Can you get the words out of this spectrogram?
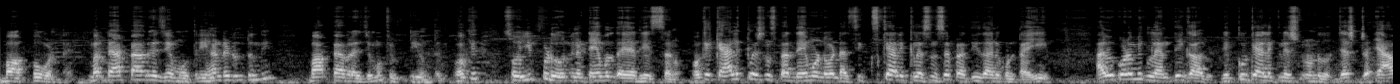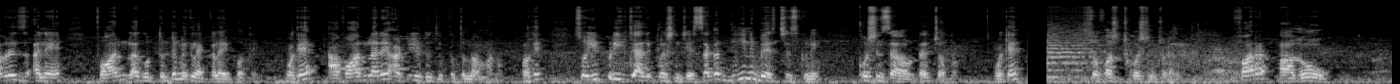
bob ఉంటాయి. మరి ట్యాప్ యావరేజ్ ఏమో త్రీ హండ్రెడ్ ఉంటుంది బాప్ యావరేజ్ ఏమో ఫిఫ్టీ ఉంటుంది. ఓకే సో ఇప్పుడు నేను టేబుల్ తయారు చేస్తాను. ఓకే క్యాలిక్యులేషన్స్ పెద్ద ఏముండవండి ఆ సిక్స్ క్యాలిక్యులేషన్సే ప్రతి దానికి ఉంటాయి. అవి కూడా మీకు లెంతీ కాదు. ఎక్కువ క్యాలిక్యులేషన్ ఉండదు. జస్ట్ యావరేజ్ అనే ఫార్ములా గుర్తుంటే మీకు లెక్కలు అయిపోతాయి. ఓకే ఆ ఫార్ములానే అటు ఇటు తిప్పుతున్నాం మనం. ఓకే సో ఇప్పుడు ఈ క్యాలిక్యులేషన్ చేశాక దీన్ని బేస్ చేసుకుని క్వశ్చన్స్ ఎలా ఉంటాయో చూద్దాం. ఓకే సో ఫస్ట్ క్వశ్చన్ చూడండి. For Anu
